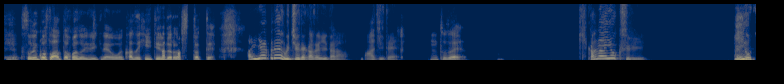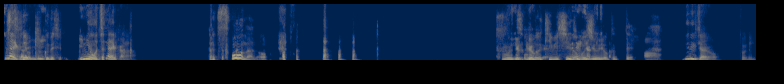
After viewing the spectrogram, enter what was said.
それこそ後戻りできないお前風邪ひいてるだろっつったって。最悪だよ、宇宙で風邪ひいたら。マジで。本当だよ。効かないよ、薬。胃に落ちないから。胃に聞くでし胃に落ちないから。ょ。そうなの？無重そんな。厳しいの？無重力って。あ出てきちゃうよ、本当に。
